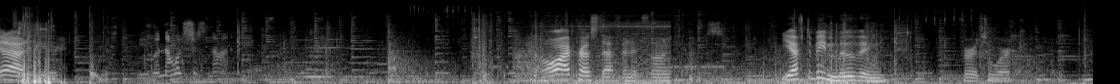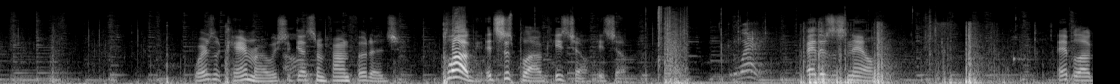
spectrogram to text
Get out of here. But now it's just not. Oh, I pressed F and it's fun. You have to be moving for it to work. Where's the camera? We should get oh. some found footage. Plug! It's just Plug. He's chill. He's chill. Get away. Hey, there's a snail. Hey, Plug.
